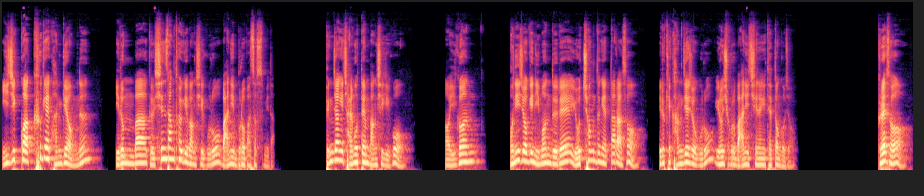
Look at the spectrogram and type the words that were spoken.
이직과 크게 관계없는 이른바 그 신상털기 방식으로 많이 물어봤었습니다. 굉장히 잘못된 방식이고, 어, 이건 권위적인 임원들의 요청 등에 따라서 이렇게 강제적으로 이런 식으로 많이 진행이 됐던 거죠. 그래서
